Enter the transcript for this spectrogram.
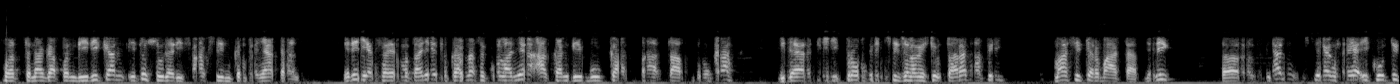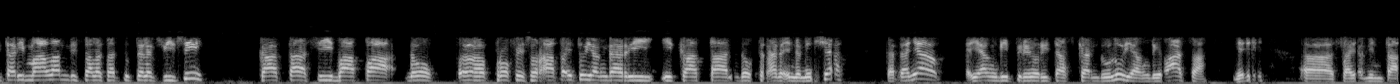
buat tenaga pendidikan itu sudah divaksin kebanyakan. Jadi yang saya mau tanya itu karena sekolahnya akan dibuka tatap muka dari provinsi Sulawesi Utara tapi masih terbatas. Jadi Uh, dan yang saya ikuti tadi malam di salah satu televisi kata si bapak dok uh, profesor apa itu yang dari ikatan dokter anak Indonesia katanya yang diprioritaskan dulu yang dewasa jadi uh, saya minta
